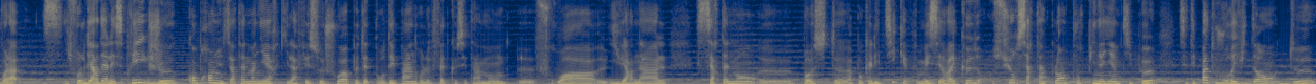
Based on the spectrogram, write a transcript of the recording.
voilà, il faut le garder à l'esprit. Je comprends d'une certaine manière qu'il a fait ce choix, peut-être pour dépeindre le fait que c'est un monde euh, froid, euh, hivernal, certainement euh, post-apocalyptique. Mais c'est vrai que sur certains plans, pour pinailler un petit peu, c'était pas toujours évident de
